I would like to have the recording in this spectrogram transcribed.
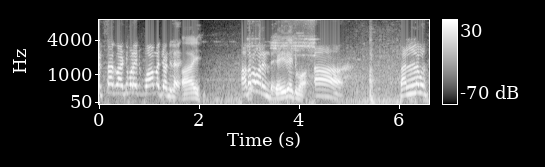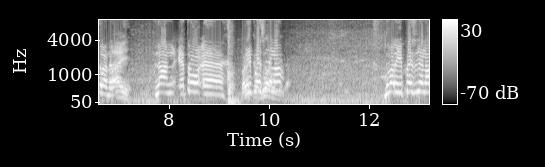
എട്ടാക്കും അടിപൊളിയായിട്ട് പോകാൻ വണ്ടിയില്ലേ ആയി. അതൊക്കെ പറയണ്ടേ? ധൈര്യമായിട്ട് പോവാം. ആ. നല്ല വൃത്തിയുള്ള എന്നാ എത്ര റീപ്ലേസ് ചെയ്യലോ ഇതിപ്പോ റീപ്ലേസ് ചെയ്യലോ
